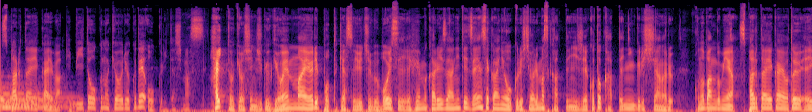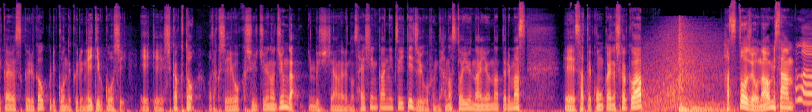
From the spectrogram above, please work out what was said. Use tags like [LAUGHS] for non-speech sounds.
スパルタ英会話リピートオークの協力でお送りいたします。はい東京新宿御苑前よりポッドキャスト YouTube ボイス FM 軽井沢にて全世界にお送りしております勝手に J こと勝手にイングリッシュアナル。この番組はスパルタ英会話という英会話スクールが送り込んでくるネイティブ講師 AK 資格と私英語学習中のジュンがイングリッシュジャーナルの最新刊について15分で話すという内容になっております、えーさて今回の刺客は初登場ナオミさん。Hello.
